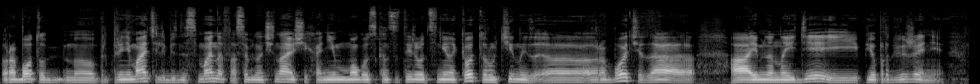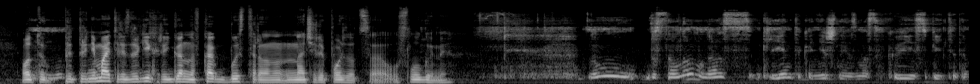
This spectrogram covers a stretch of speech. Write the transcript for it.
работу предпринимателей, бизнесменов, особенно начинающих. Они могут сконцентрироваться не на какой-то рутинной а, работе, да, а именно на идее и ее продвижении. Вот предприниматели из других регионов как быстро начали пользоваться услугами? Ну, в основном у нас клиенты, конечно, из Москвы и из Питера.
